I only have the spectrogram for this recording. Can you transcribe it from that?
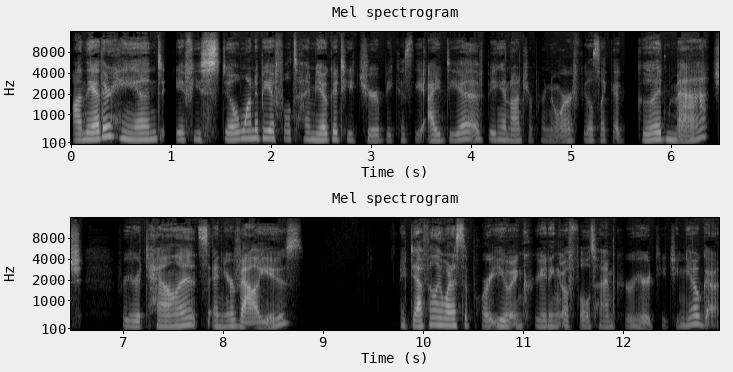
On the other hand, if you still want to be a full time yoga teacher because the idea of being an entrepreneur feels like a good match for your talents and your values, I definitely want to support you in creating a full time career teaching yoga.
